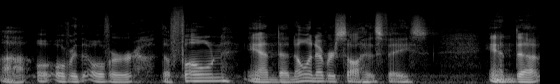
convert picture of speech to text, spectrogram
uh, over, the, over the phone, and uh, no one ever saw his face. And uh,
